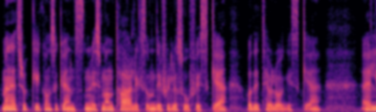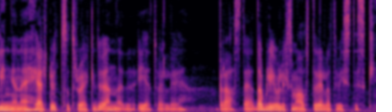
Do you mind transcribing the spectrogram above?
men jeg tror ikke konsekvensen hvis man tar liksom de filosofiske og de teologiske eh, linjene helt ut, så tror jeg ikke du ender i et veldig bra sted. Da blir jo liksom alt relativistisk.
